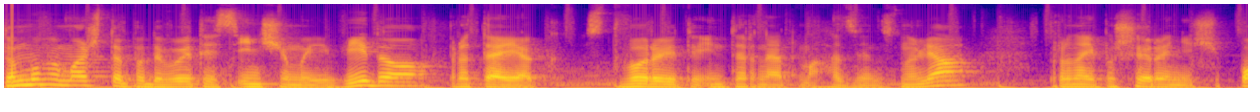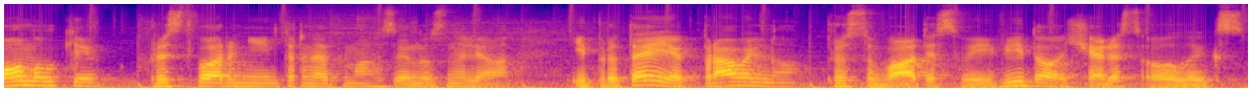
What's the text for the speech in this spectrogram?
Тому ви можете подивитись інші мої відео про те, як створити інтернет-магазин з нуля, про найпоширеніші помилки при створенні інтернет-магазину з нуля, і про те, як правильно просувати свої відео через OLX.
